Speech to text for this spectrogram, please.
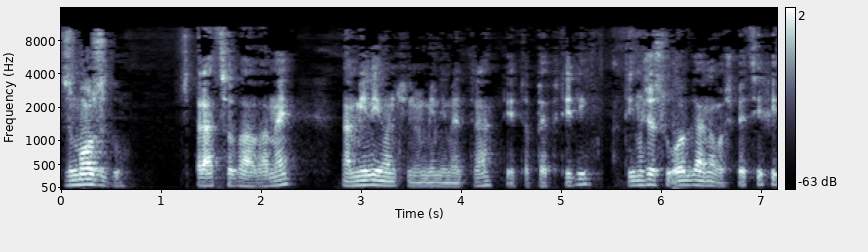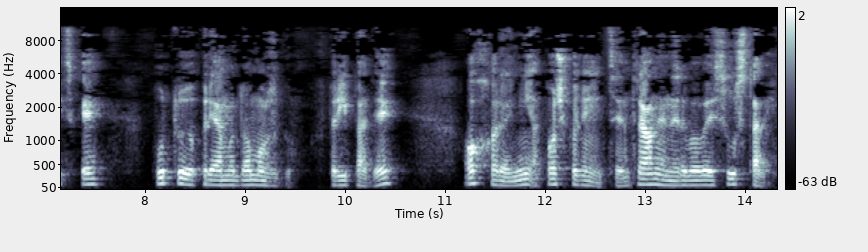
z mozgu spracovávame na miliontinu milimetra tieto peptidy a tým, že sú orgánovo špecifické, putujú priamo do mozgu v prípade ochorení a poškodení centrálnej nervovej sústavy,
